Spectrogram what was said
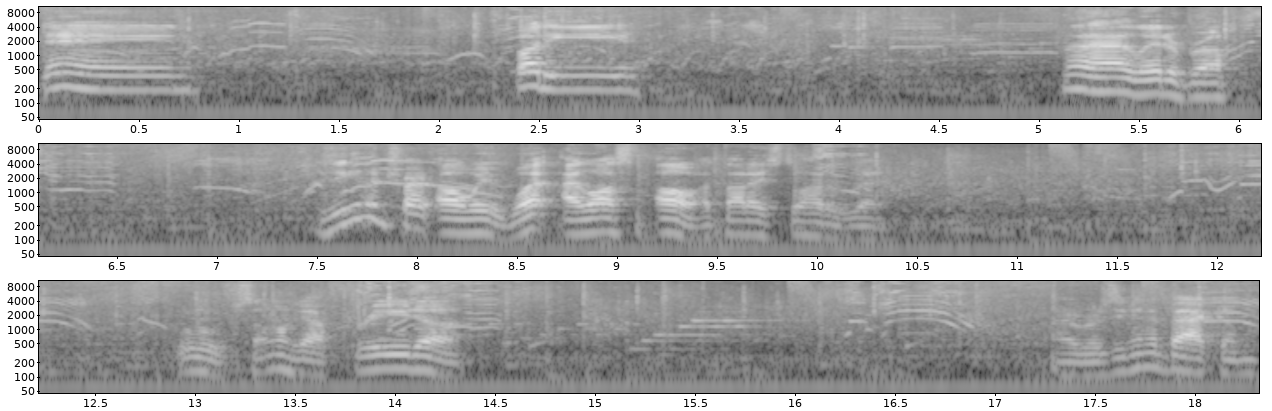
Dane! Buddy! Ah, later, bro. Is he gonna try- oh wait, what? I lost- oh, I thought I still had a red. Ooh, someone got freed up. Alright, where's he gonna back him?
